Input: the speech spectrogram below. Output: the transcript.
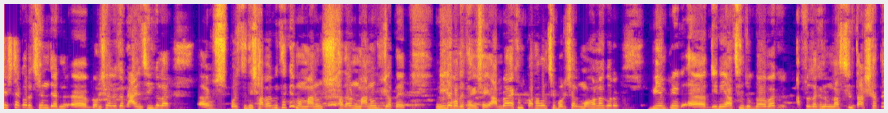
চেষ্টা করেছেন যে বরিশালে যাতে আইন শৃঙ্খলা পরিস্থিতি স্বাভাবিক থাকে এবং মানুষ, সাধারণ মানুষ যাতে নিরাপদে থাকে সেই। আমরা এখন কথা বলছি বরিশাল মহানগর বিএনপির যিনি আছেন যুগ্ম আহ্বায়ক আফরোজা খান নাসরিন, তার সাথে।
